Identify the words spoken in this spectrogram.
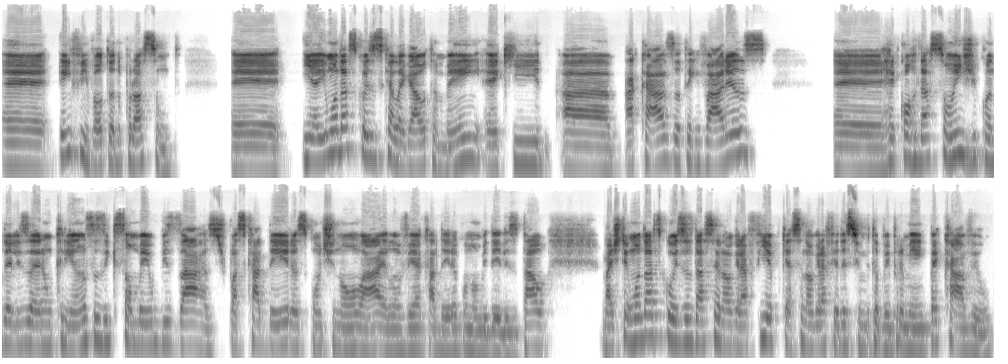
é, enfim, voltando pro assunto. É, e aí, uma das coisas que é legal também é que a, a casa tem várias é, recordações de quando eles eram crianças e que são meio bizarras. Tipo, as cadeiras continuam lá, ela vê a cadeira com o nome deles e tal. Mas tem uma das coisas da cenografia, porque a cenografia desse filme também, para mim, é impecável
